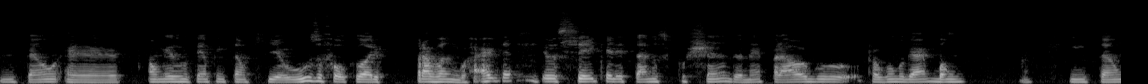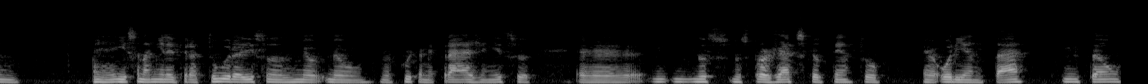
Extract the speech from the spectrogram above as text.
Então, é, ao mesmo tempo então que eu uso folclore para vanguarda, eu sei que ele está nos puxando, né, para algo, para algum lugar bom. Né? Então, é, isso na minha literatura, isso no meu, meu, meu curta-metragem, isso é, nos, nos, projetos que eu tento é, orientar. Então,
